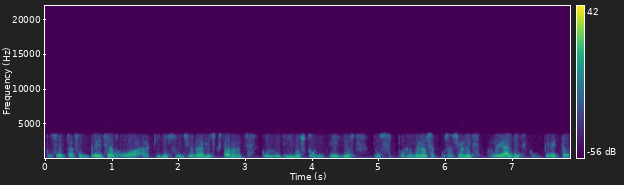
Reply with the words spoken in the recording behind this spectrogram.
pues a estas empresas o a aquellos funcionarios que estaban coludidos con ellos, pues por lo menos acusaciones reales, concretas,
